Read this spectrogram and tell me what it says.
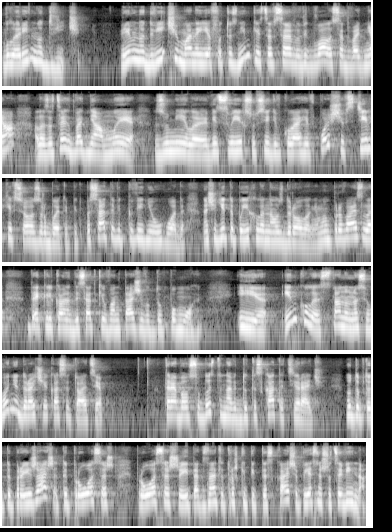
була рівно двічі. Рівно двічі в мене є фотознімки. Це все відбувалося два дня. Але за цих два дня ми зуміли від своїх сусідів, колегів в Польщі стільки всього зробити, підписати відповідні угоди. Наші діти поїхали на оздоровлення. Ми привезли декілька десятків вантажівок допомоги. І інколи станом на сьогодні, до речі, яка ситуація? Треба особисто навіть дотискати ці речі. Ну, тобто, ти приїжджаєш, і ти просиш, просиш, і так знаєте, трошки підтискаєш і пояснюєш, що це війна.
